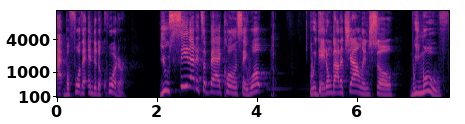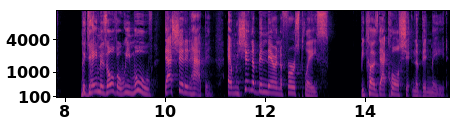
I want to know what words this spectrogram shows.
at, before the end of the quarter. You see that it's a bad call and say, well, we they don't got a challenge, so we move. The game is over, we move. That shouldn't happen. And we shouldn't have been there in the first place because that call shouldn't have been made.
